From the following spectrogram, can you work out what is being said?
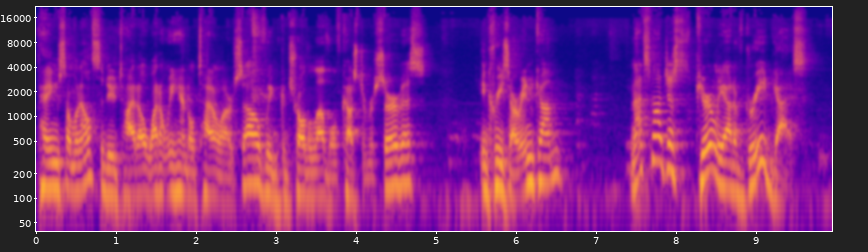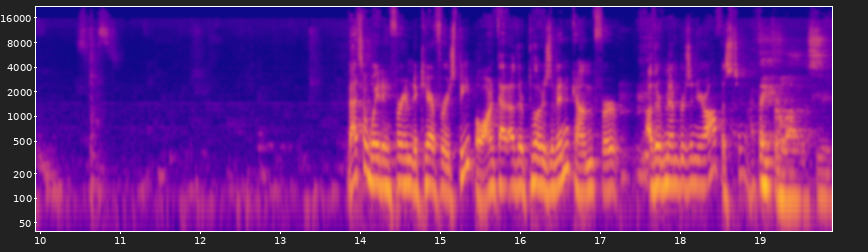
paying someone else to do title? Why don't we handle title ourselves? We can control the level of customer service, increase our income. And that's not just purely out of greed, guys. That's a way to, for him to care for his people. Aren't that other pillars of income for other members in your office too? I think for a lot of us here,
